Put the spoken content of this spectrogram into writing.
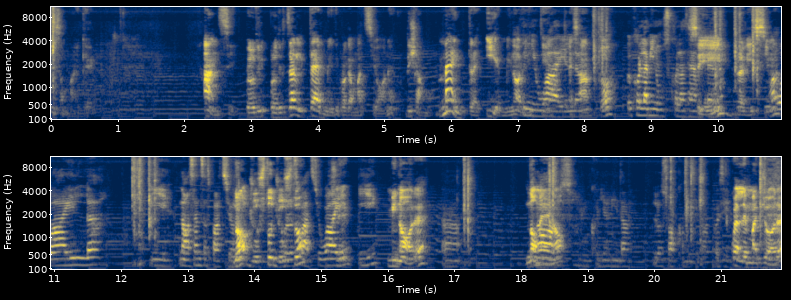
Insomma, ok. Anzi, per, uti- per utilizzare il termine di programmazione, diciamo, mentre i è minore Quindi di t, while. esatto, Con la minuscola sempre. sì, bravissima. While I. No, senza spazio. No, giusto, Con giusto. spazio. While I. Minore, eh, no, meno, sono incoglionita. Lo so come si fa così. quello è maggiore,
